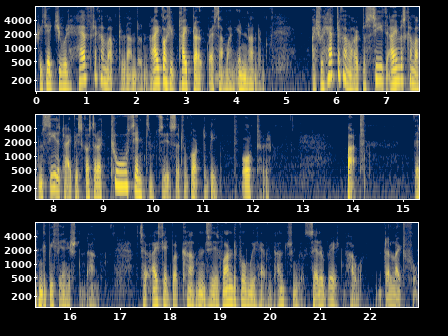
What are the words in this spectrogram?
She said she would have to come up to London. I got it typed out by someone in London. I shall have to come out to see, the, I must come up and see the typist because there are two sentences that have got to be altered. But then it'll be finished and done. So I said, well, come, this is wonderful, we'll have lunch and we'll celebrate, and how delightful.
